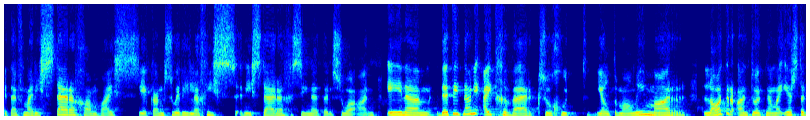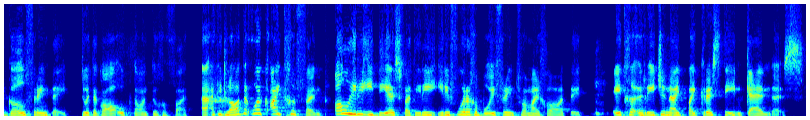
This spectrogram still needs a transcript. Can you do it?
het hy vir my die sterre gaan wys. Jy kan so die liggies in die sterre gesien het en so aan. En ehm um, dit het nou nie uitgewerk so goed heeltemal nie, maar later aan toe ek nou my eerste girlfriend het, toe het ek haar ook daartoe gevat. Uh, ek het later ook uitgevind al hierdie idees wat hierdie hierdie vorige boyfriend van my gehad het, het georiginate by Christy en Candice.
